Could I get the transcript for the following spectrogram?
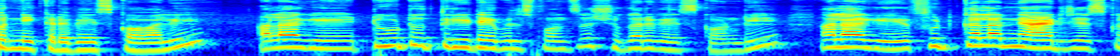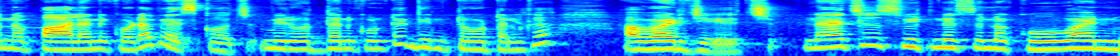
కొన్ని ఇక్కడ వేసుకోవాలి. అలాగే two to three tablespoons sugar వేసుకోండి. అలాగే ఫుడ్ కలర్ని యాడ్ చేసుకున్న పాలని కూడా వేసుకోవచ్చు. మీరు వద్దనుకుంటే దీన్ని టోటల్గా అవాయిడ్ చేయొచ్చు. న్యాచురల్ స్వీట్నెస్ ఉన్న khoa and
